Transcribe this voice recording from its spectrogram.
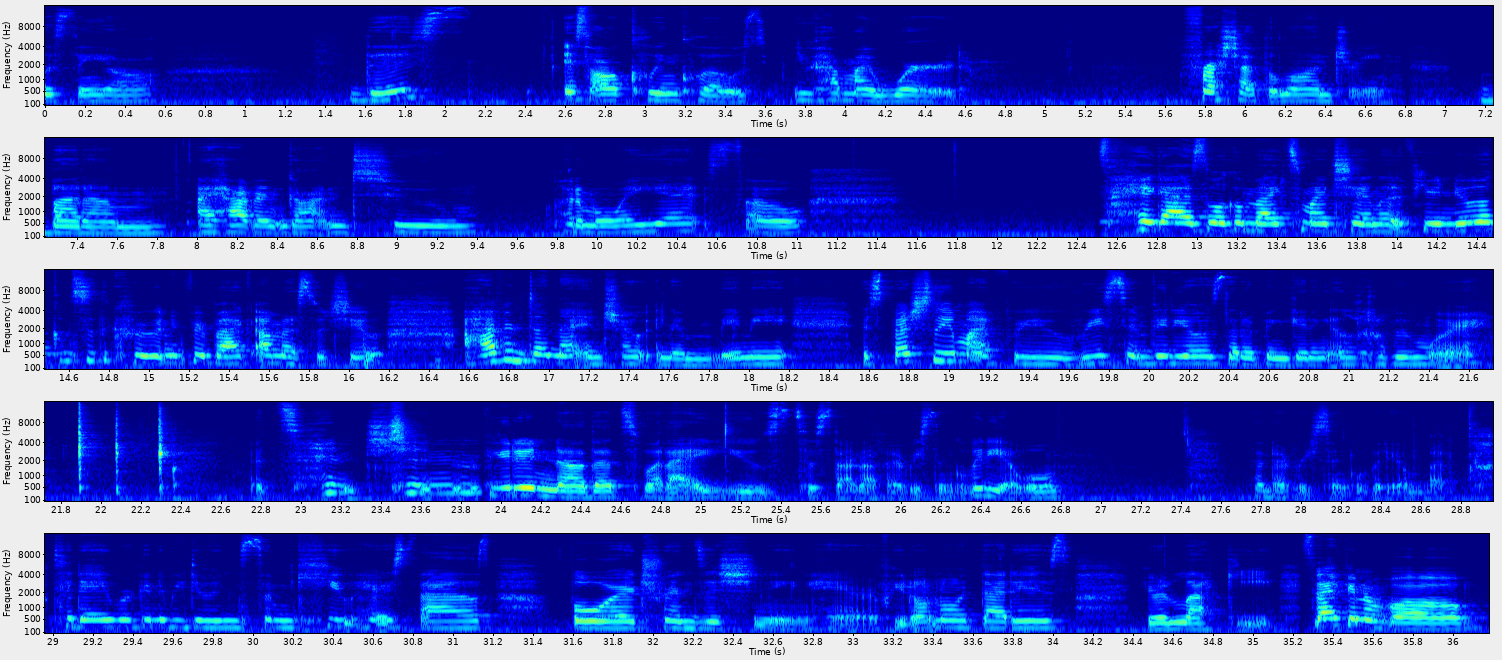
listen, y'all. This it's all clean clothes. You have my word. Fresh out the laundry. But um I haven't gotten to put them away yet, so Hey guys, welcome back to my channel. If you're new, welcome to the crew, and if you're back, I mess with you. I haven't done that intro in a minute, especially in my few recent videos that have been getting a little bit more attention. If you didn't know, that's what I use to start off every single video. Well, not every single video, but today we're to be doing some cute hairstyles for transitioning hair. If you don't know what that is, you're lucky. Second of all,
